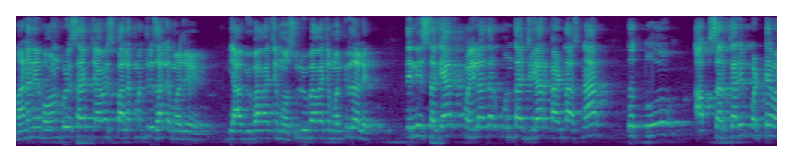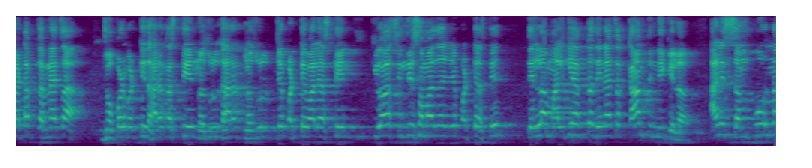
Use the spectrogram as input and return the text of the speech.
माननीय बावनकुळे साहेब ज्यावेळेस पालकमंत्री झाले म्हणजे या विभागाचे महसूल विभागाचे मंत्री झाले त्यांनी सगळ्यात पहिला जर कोणता जी आर काढला असणार तर तो आप सरकारी पट्टे वाटप करण्याचा झोपडपट्टी धारक असतील नजूल धारक नजूलचे पट्टेवाले असतील किंवा सिंधी समाजाचे जे पट्टे असतील त्यांना मालकी हक्क देण्याचं काम त्यांनी केलं. आणि संपूर्ण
